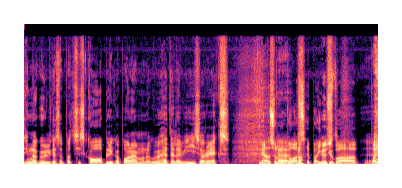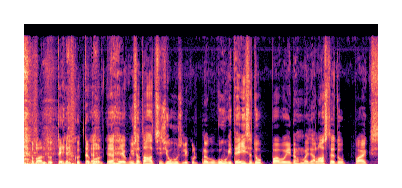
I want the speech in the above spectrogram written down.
sinna külge sa pead siis kaabliga panema nagu ühe televiisori, eks. ja sul on äh, toas no, see paik just... juba paika pandud tehnikute poolt. jah, ja kui sa tahad siis juhuslikult nagu kuhugi teise tuppa või noh, ma ei tea, lastetuppa, eks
